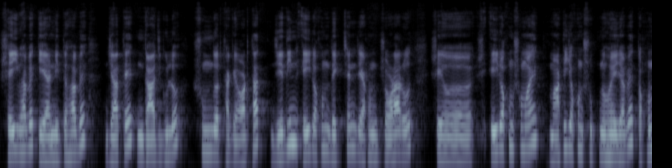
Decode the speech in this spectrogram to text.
সেইভাবে কেয়ার নিতে হবে যাতে গাছগুলো সুন্দর থাকে। অর্থাৎ যেদিন এই রকম দেখছেন যে এখন চড়া রোদ, সে, এই রকম সময় মাটি যখন শুকনো হয়ে যাবে তখন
